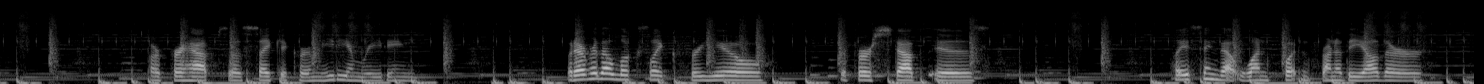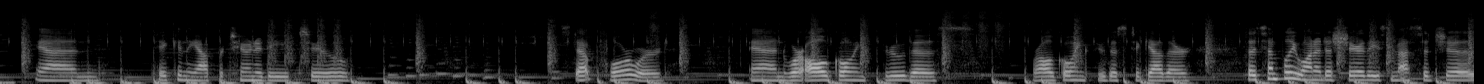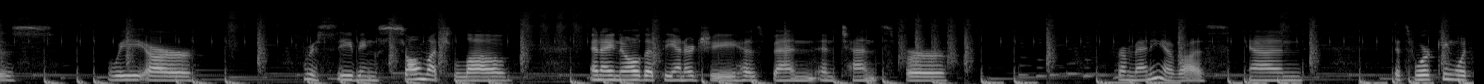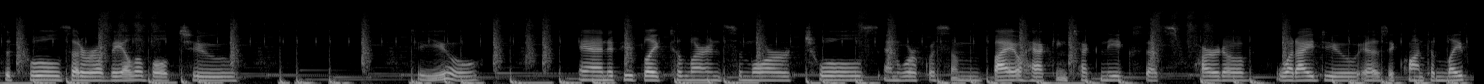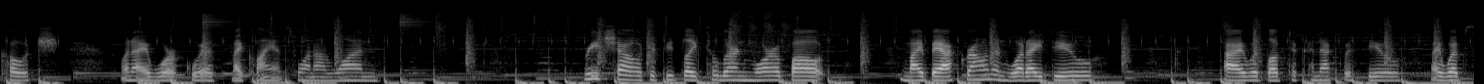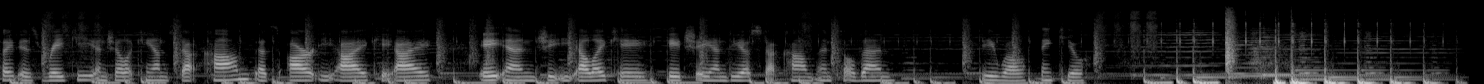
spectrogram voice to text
or perhaps a psychic or a medium reading. Whatever that looks like for you, the first step is placing that one foot in front of the other and taking the opportunity to step forward. And we're all going through this. We're all going through this together. So I simply wanted to share these messages. We are receiving so much love. And I know that the energy has been intense for for many of us. And it's working with the tools that are available to to you. And if you'd like to learn some more tools and work with some biohacking techniques, that's part of what I do as a quantum life coach when I work with my clients one on one. Reach out if you'd like to learn more about my background and what I do I would love to connect with you. My website is ReikiAngelikHands.com. That's R E I K I A N G E L I K H A N D S.com. Until then, be well. Thank you.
